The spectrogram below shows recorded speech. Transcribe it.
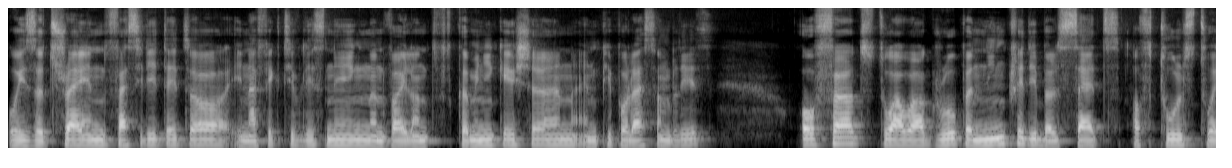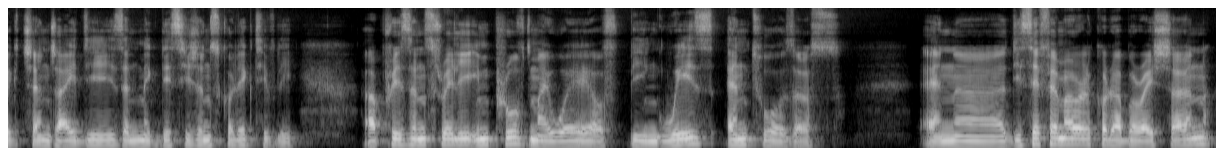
who is a trained facilitator in affective listening, nonviolent communication, and people assemblies, offered to our group an incredible set of tools to exchange ideas and make decisions collectively. Her presence really improved my way of being with and to others. And uh, this ephemeral collaboration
